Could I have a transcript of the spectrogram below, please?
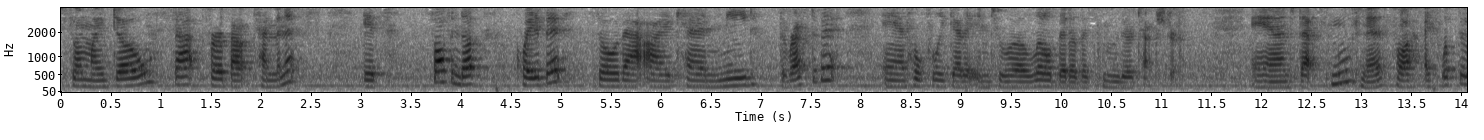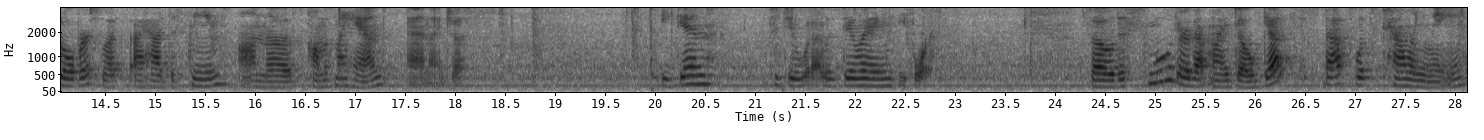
So my dough sat for about 10 minutes. It's softened up quite a bit so that I can knead the rest of it and hopefully get it into a little bit of a smoother texture. And that smoothness, so I flipped it over so that I had the seam on the palm of my hand and I just begin to do what I was doing before. So the smoother that my dough gets, that's what's telling me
